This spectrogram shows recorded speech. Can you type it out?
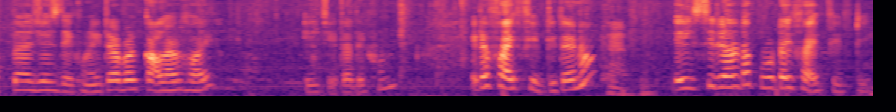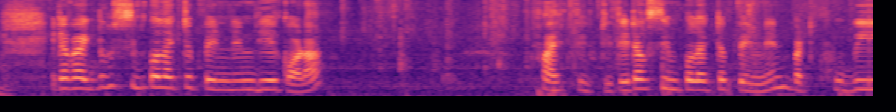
আপনারা জাস্ট দেখুন এটা আবার কালার হয়। এই যে এটা দেখুন। এটা ফাইভ ফিফটি তাই না? হ্যাঁ। এই সিরিয়ালটা পুরোটাই ফাইভ ফিফটি এটা আবার একদম সিম্পল একটা পেন্ডেন্ট দিয়ে করা। ফাইভ ফিফটিতে এটাও সিম্পল একটা পেন্ডেন্ট বাট খুবই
